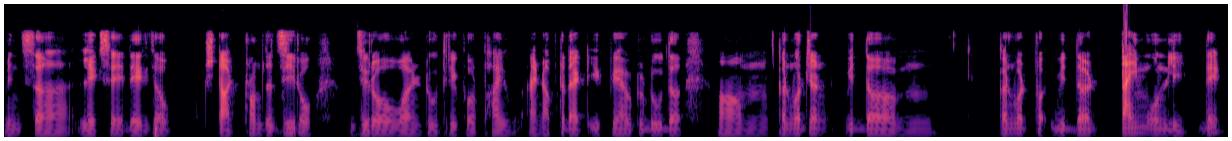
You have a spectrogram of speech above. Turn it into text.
Means uh, let's say there is a start from the zero, zero, one, two, three, four, five, and after that, if we have to do the um, conversion with the um, convert with the time only, then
